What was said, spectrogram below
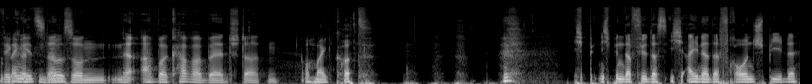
könnten geht's dann los. so ein- eine ABBA-Coverband starten. Oh mein Gott. Ich bin, ich bin dafür, dass ich einer der Frauen spiele.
